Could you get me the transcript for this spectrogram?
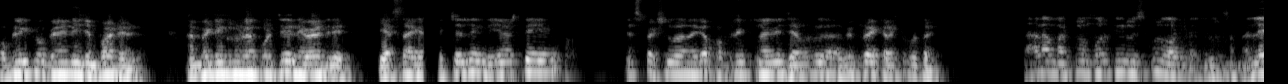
ಪಬ್ಲಿಕ್ ಒಪಿನಿಯನ್ ಈಸ್ ಇಂಪಾರ್ಟೆಂಟ್ ಆ ಮೀಟಿಂಗ್ ಕೊಡ್ತೀವಿ ನೀವು ಹೇಳಿದ್ರಿ ಎಸ್ ಆಗಿ ಆಕ್ಚುಲಿ ರಿಯಾಲಿಟಿ ಇನ್ಸ್ಪೆಕ್ಷನ್ ಬಂದಾಗ ಪಬ್ಲಿಕ್ನಲ್ಲಿ ಜನರು ಅಭಿಪ್ರಾಯ ಕರೆಕ್ಟ್ ಗೊತ್ತಾಗಿ ಶಾಲಾ ಮಕ್ಕಳು ಮೂರು ತಿಂಗಳು ಸ್ಕೂಲ್ ಹೋಗ್ಬೇಕು ಅಲ್ಲೇ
